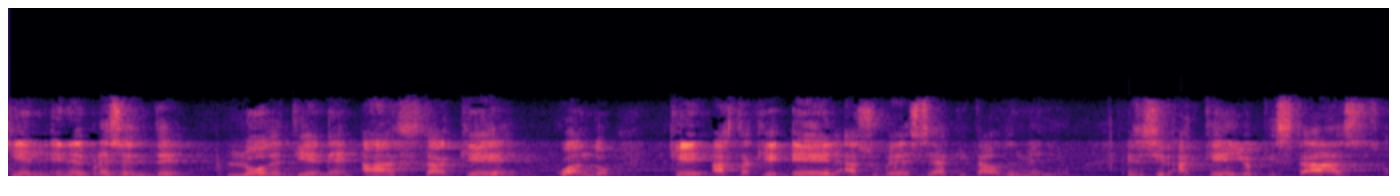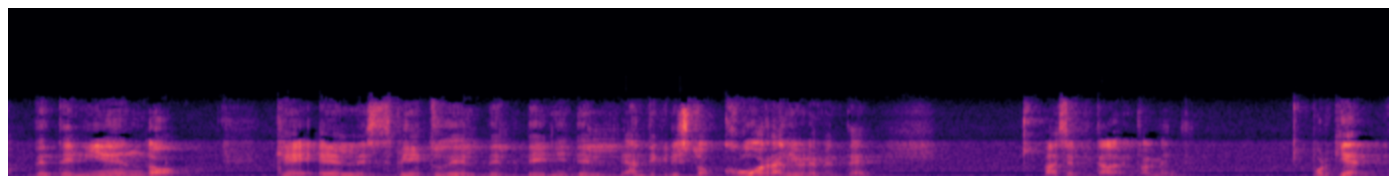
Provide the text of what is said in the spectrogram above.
quien en el presente lo detiene hasta que, ¿cuándo? Que hasta que él a su vez se ha quitado del medio. Es decir, aquello que está deteniendo que el espíritu del, del, anticristo corra libremente, va a ser quitado eventualmente. ¿Por quién?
